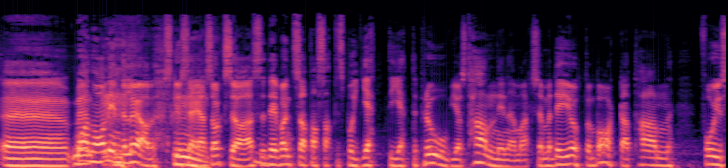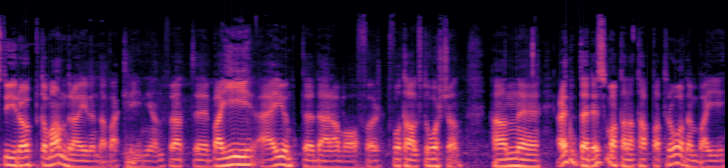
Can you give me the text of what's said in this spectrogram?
Eh, men... Och han har Lindelöf, skulle mm. sägas också. Alltså, det var inte så att han sattes på jätte, jätteprov just han i den här matchen. Men det är ju uppenbart att han får ju styra upp de andra i den där backlinjen. För att eh, Bailly är ju inte där han var för två och ett halvt år sedan. Han, eh, jag vet inte, det är som att han har tappat tråden Bailly.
